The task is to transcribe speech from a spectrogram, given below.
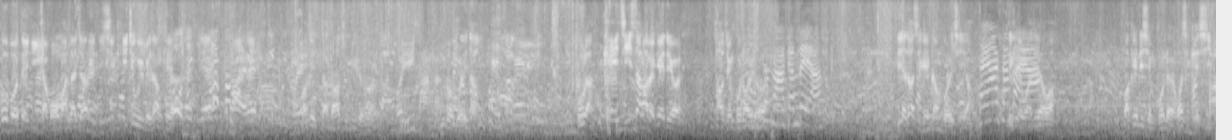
久无第二十五万来只，是伊就位袂当开。好，再四个。三个。我去打打处理就好。回堂啊。个回堂。有啦，客钱啥我未开着的，头前分开就好。拿干贝啊！你下倒是加干贝钱啊？系啊，三你百啊。加偌少啊？我给你先分了，我是加四百，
